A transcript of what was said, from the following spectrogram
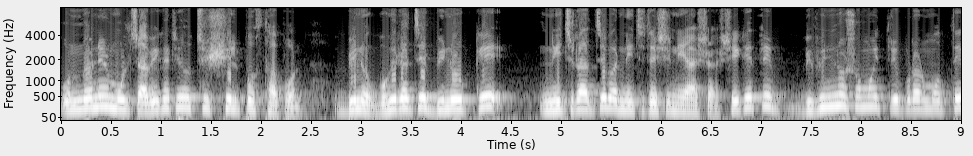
উন্নয়নের মূল চাবিকাঠি হচ্ছে শিল্প স্থাপন। বিনিয়োগ, বহিরাজ্যের বিনিয়োগকে নিজ রাজ্যে বা নিজ দেশে নিয়ে আসা। সেক্ষেত্রে বিভিন্ন সময় ত্রিপুরার মধ্যে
